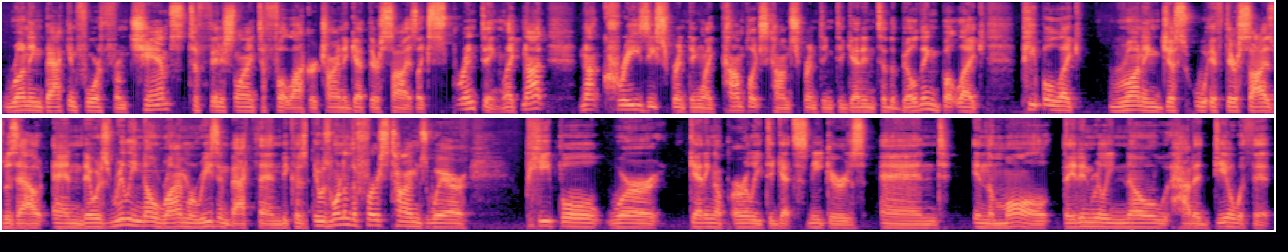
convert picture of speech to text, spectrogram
running back and forth from champs to finish line to Footlocker trying to get their size, like sprinting, like not not crazy sprinting, like complex con sprinting to get into the building, but like people like running just if their size was out. And there was really no rhyme or reason back then because it was one of the first times where people were getting up early to get sneakers and in the mall they didn't really know how to deal with it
